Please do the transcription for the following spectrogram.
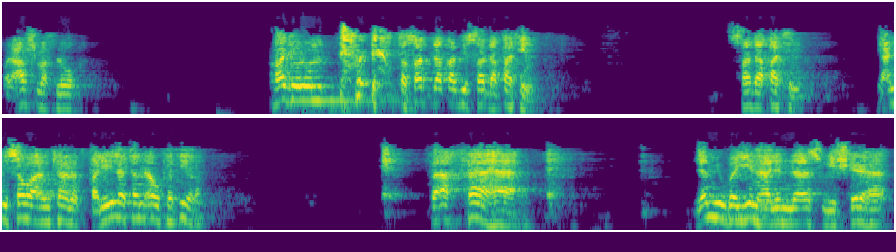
والعرش مخلوق. رجل تصدق بصدقة صدقة يعني سواء كانت قليلة أو كثيرة فأخفاها لم يبينها للناس ويشهرها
